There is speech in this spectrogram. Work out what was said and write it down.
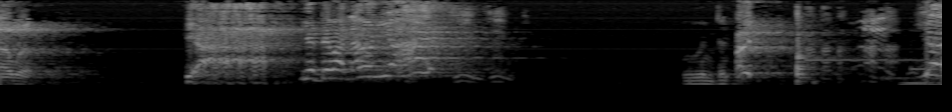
Oh yaha dewa ya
